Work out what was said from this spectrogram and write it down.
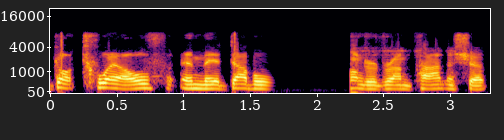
got 12 in their double hundred run partnership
